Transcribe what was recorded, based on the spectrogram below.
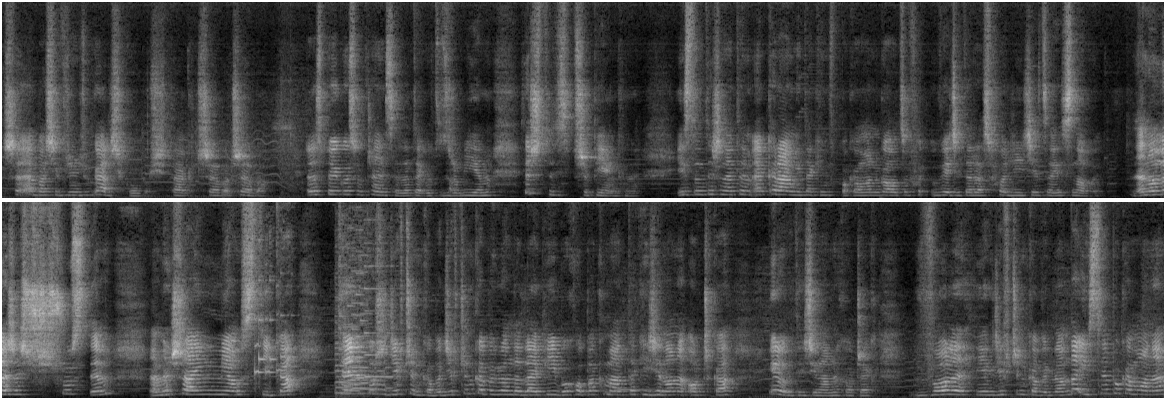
trzeba się wziąć w garść kogoś. Tak, trzeba, trzeba. Ale swojego są częste, dlatego to zrobiłem. Też to jest przepiękne. Jestem też na tym ekranie takim w Pokémon Go, co wiecie, teraz wchodzicie, co jest nowy. Na numerze szóstym mamy Shiny miał sticka, tylko że dziewczynka, bo dziewczynka wygląda lepiej, bo chłopak ma takie zielone oczka. Nie lubię tych zielonych oczek. Wolę jak dziewczynka wygląda i z tym Pokémonem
